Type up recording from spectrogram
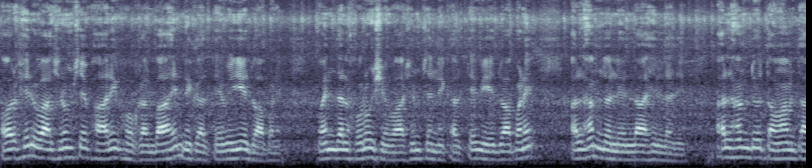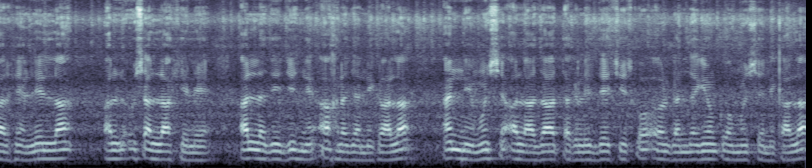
اور پھر واش روم سے فارغ ہو کر باہر نکلتے ہوئے یہ دعا پڑھیں۔ وند الخروش، واش روم سے نکلتے ہوئے یہ دعا پڑھیں۔ الحمد للہ الحمد تمام تعریفیں للہ اس اللہ کے لیے اللہ جس نے اخرجہ نکالا ان نے مجھ سے الزاد تکلیف دہ چیز کو اور گندگیوں کو مجھ سے نکالا۔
